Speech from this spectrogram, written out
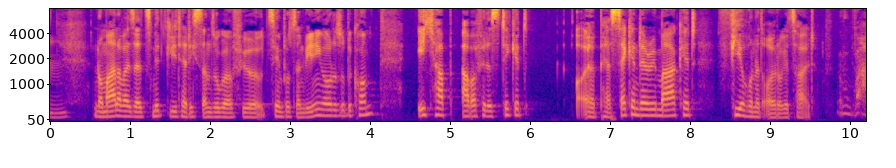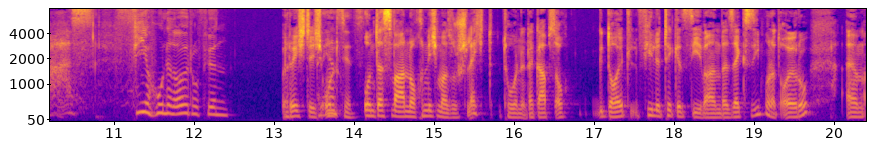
Mhm. Normalerweise als Mitglied hätte ich es dann sogar für 10% weniger oder so bekommen. Ich habe aber für das Ticket äh, per Secondary Market 400 Euro gezahlt. Was? 400 Euro für ein. Richtig. Und, und das war noch nicht mal so schlecht, Tone. Da gab es auch deutlich viele Tickets, die waren bei 600, 700 Euro. Ähm?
